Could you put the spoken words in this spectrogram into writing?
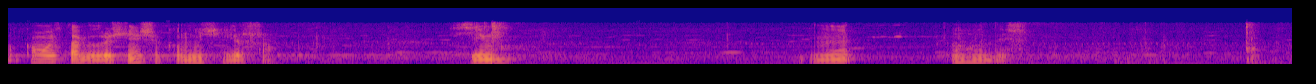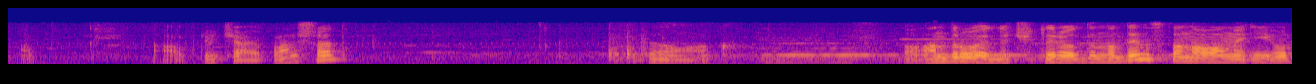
Ну, комусь так зручніше, комусь гірше. Всім не годиш. Включаю планшет. Так. Android 4.1.1 встановлений і от,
